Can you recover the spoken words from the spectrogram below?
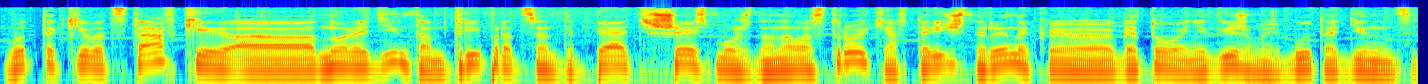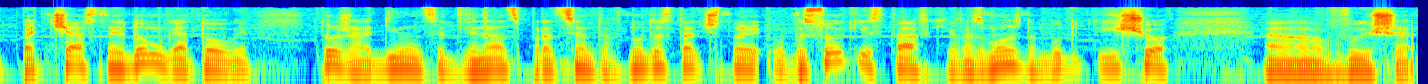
Вот такие вот ставки, 0,1, а, там 3%, 5, 6 можно на новостройки, а вторичный рынок, э, готовая недвижимость будет 11. Под частный дом готовый тоже 11-12%. Ну, достаточно высокие ставки, возможно, будут еще э, выше.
